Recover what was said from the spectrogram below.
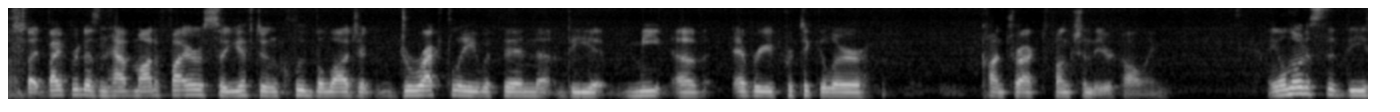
uh, but Vyper doesn't have modifiers, so you have to include the logic directly within the meat of every particular contract function that you're calling. And you'll notice that the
